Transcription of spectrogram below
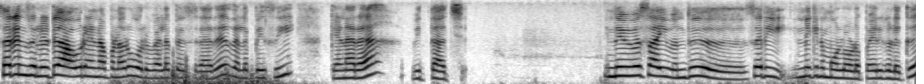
சரின்னு சொல்லிட்டு அவர் என்ன பண்ணார்? ஒரு வேலை பேசுகிறாரு வேலை பேசி கிணற வித்தாச்சு. இந்த விவசாயி வந்து சரி இன்னைக்கு நம்மளோட பயிர்களுக்கு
